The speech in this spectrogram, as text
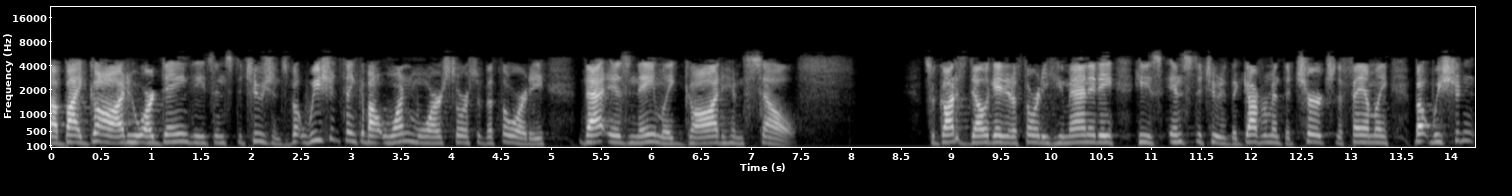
uh, by God who ordained these institutions. But we should think about one more source of authority that is, namely, God Himself. So God has delegated authority to humanity. He's instituted the government, the church, the family. But we shouldn't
